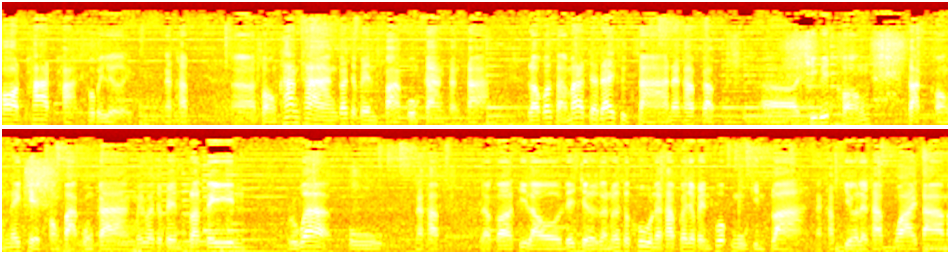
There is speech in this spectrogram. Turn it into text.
ทอดพาดผ่านเข้าไปเลยนะครับอสองข้างทางก็จะเป็นป่าโกงกลางต่างๆ เราก็สามารถจะได้ศึกษานะครับกับชีวิตของสัตว์ของในเขตของป่าโกงกลาง ไม่ว่าจะเป็นปลาตีนหรือว่าปูนะครับแล้วก็ที่เราได้เจอกันเมื่อสักครู่นะครับ ก็จะเป็นพวกงูกินปลานะครับ เยอะเลยครับว่ายตาม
